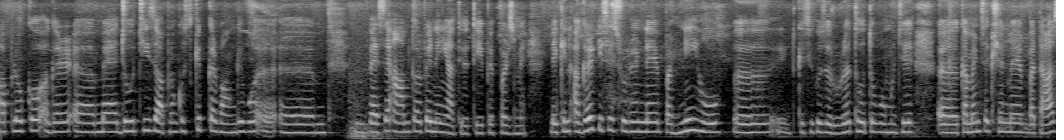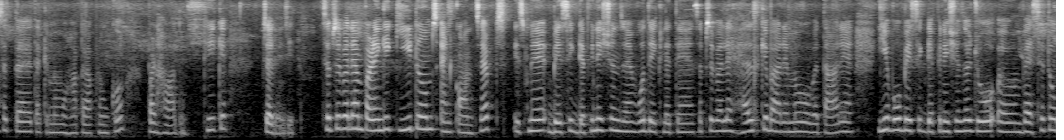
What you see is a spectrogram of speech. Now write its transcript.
आप लोग को अगर आ, मैं जो चीज़ आप लोगों को स्किप करवाऊँगी वो आ, आ, वैसे आम तौर पे नहीं आती होती पेपर्स में। लेकिन अगर किसी स्टूडेंट ने पढ़नी हो आ, किसी को ज़रूरत हो तो वो मुझे कमेंट सेक्शन में बता सकता है ताकि मैं वहाँ पर आप लोगों को पढ़ा दूँ ठीक है? चलें जी। सबसे पहले हम पढ़ेंगे की टर्म्स एंड कॉन्सेप्ट्स इसमें बेसिक डेफिनेशन हैं, वो देख लेते हैं। सबसे पहले हेल्थ के बारे में वो बता रहे हैं। ये वो बेसिक डेफिनेशंस है जो वैसे तो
